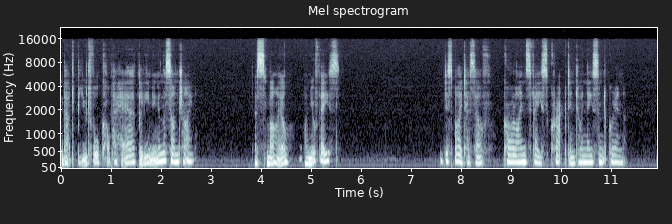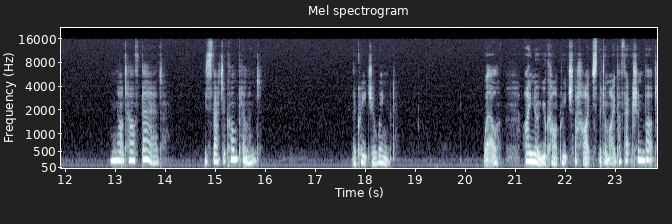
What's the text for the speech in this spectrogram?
that beautiful copper hair gleaming in the sunshine, a smile on your face. Despite herself, Coraline's face cracked into a nascent grin. Not half bad. Is that a compliment? The creature winked. Well, I know you can't reach the heights that are my perfection, but.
